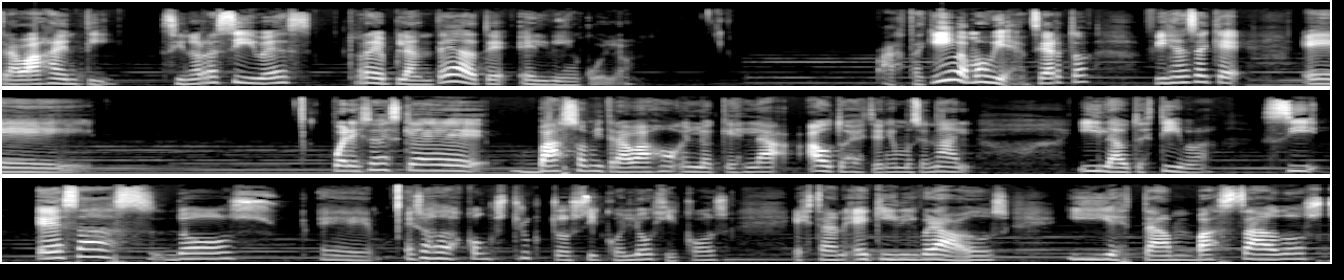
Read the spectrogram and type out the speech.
trabaja en ti. Si no recibes, replantéate el vínculo. Hasta aquí vamos bien, ¿cierto? Fíjense que eh, por eso es que baso mi trabajo en lo que es la autogestión emocional y la autoestima. Si esas dos, eh, esos dos constructos psicológicos están equilibrados y están basados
